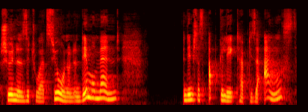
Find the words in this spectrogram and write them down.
schöne Situation. Und in dem Moment indem ich das abgelegt habe, diese Angst,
